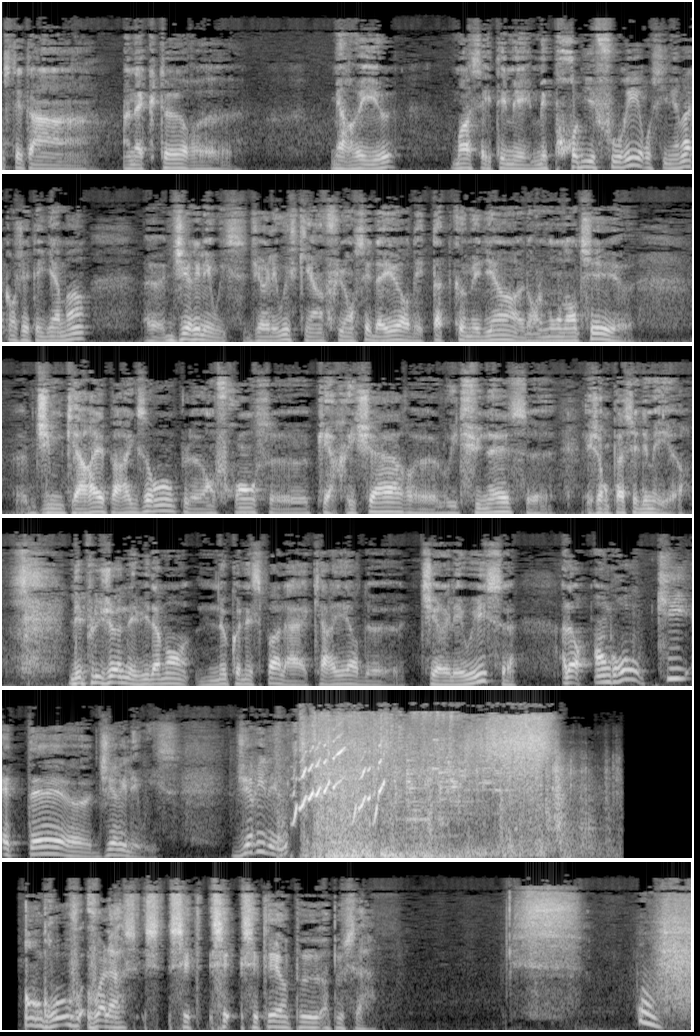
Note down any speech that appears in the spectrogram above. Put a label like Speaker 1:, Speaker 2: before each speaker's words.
Speaker 1: c'était un, un acteur euh, merveilleux. Moi, ça a été mes, mes premiers fous rires au cinéma quand j'étais gamin. Euh, Jerry Lewis. Jerry Lewis qui a influencé d'ailleurs des tas de comédiens euh, dans le monde entier. Jim Carrey par exemple, en France Pierre Richard, Louis de Funès, et j'en passe et des meilleurs. Les plus jeunes évidemment ne connaissent pas la carrière de Jerry Lewis. Alors en gros, qui était Jerry Lewis? Jerry Lewis. En gros, voilà, c'était un peu, un peu ça. Ouf.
